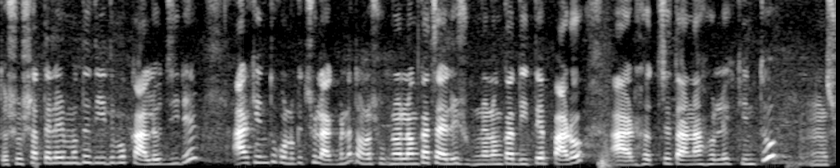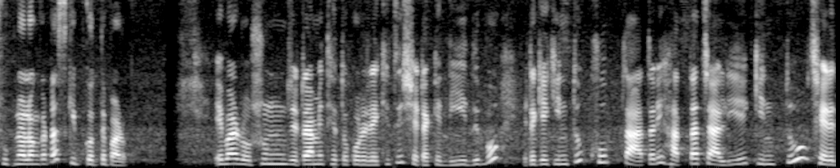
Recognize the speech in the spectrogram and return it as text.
তো সর্ষার তেলের মধ্যে দিয়ে দেবো কালো জিরে। আর কিন্তু কোনো কিছু লাগবে না, তোমরা শুকনো লঙ্কা চাইলে শুকনো লঙ্কা দিতে পারো। আর হচ্ছে তা না হলে কিন্তু শুকনো লঙ্কাটা স্কিপ করতে পারো। এবার রসুন যেটা আমি থেতো করে রেখেছি, সেটাকে দিয়ে দেবো। এটাকে কিন্তু খুব তাড়াতাড়ি হাতটা চালিয়ে কিন্তু ছেড়ে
